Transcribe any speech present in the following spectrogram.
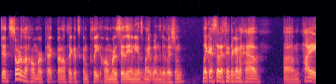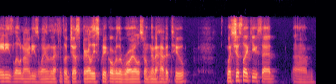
did sort of a homer pick, but I don't think it's a complete homer to say the Indians might win the division. Like I said, I think they're going to have um, high 80s, low 90s wins, and I think they'll just barely squeak over the Royals, so I'm going to have it too. Which, just like you said, um,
